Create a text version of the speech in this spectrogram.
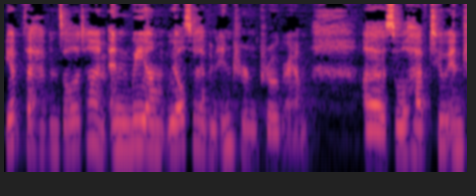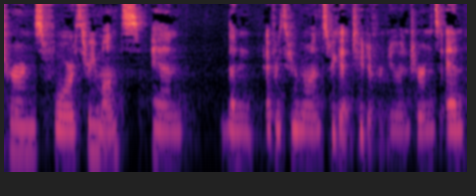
yep, that happens all the time. And we um we also have an intern program. Uh, so we'll have two interns for three months, and then every three months we get two different new interns. And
